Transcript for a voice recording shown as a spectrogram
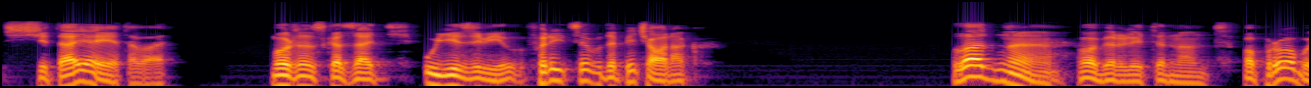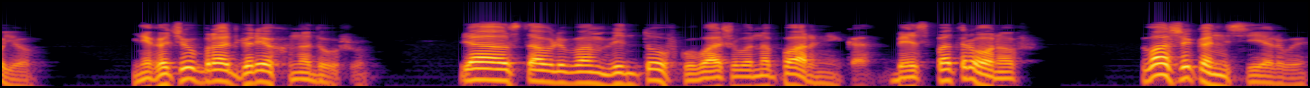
считая этого. Можно сказать, уязвил фрицев до печенок. Ладно, обер-лейтенант, попробую. Не хочу брать грех на душу. Я оставлю вам винтовку вашего напарника, без патронов. Ваши консервы.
